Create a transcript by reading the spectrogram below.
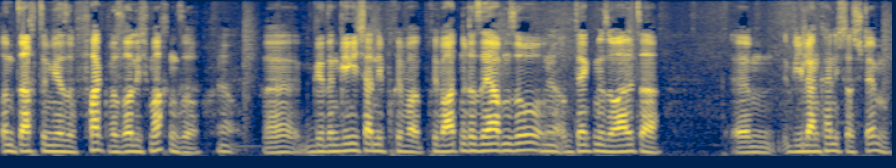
und dachte mir so, fuck, was soll ich machen so? ja. Ne, Dann ging ich an die Priva privaten Reserven so Ja. und denk mir so, Alter, ähm, wie lang kann ich das stemmen?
